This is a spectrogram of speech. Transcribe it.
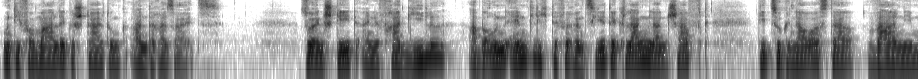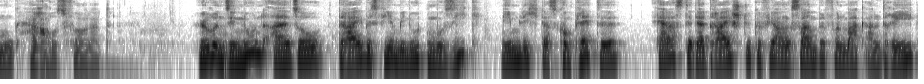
und die formale Gestaltung andererseits. So entsteht eine fragile, aber unendlich differenzierte Klanglandschaft, die zu genauester Wahrnehmung herausfordert. Hören Sie nun also drei bis vier Minuten Musik, nämlich das komplette erste der drei Stücke für Ensemble von Marc André.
